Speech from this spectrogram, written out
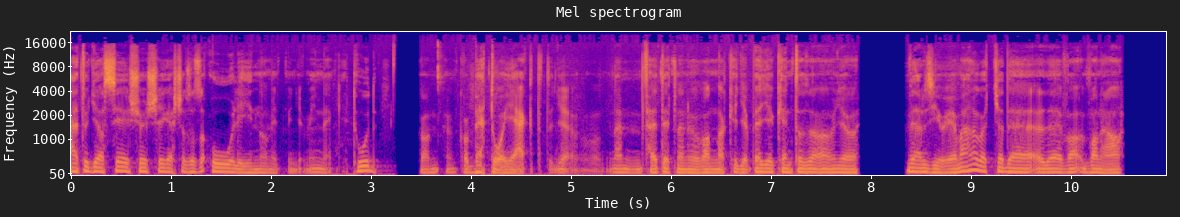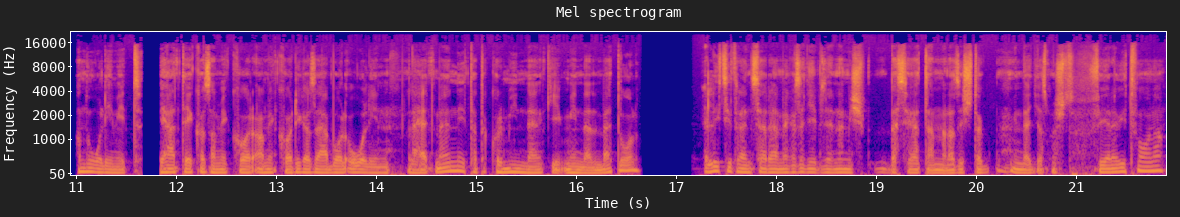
Hát ugye a szélsőséges az az all-in, amit ugye mindenki tud, amikor betolják, tehát ugye nem feltétlenül vannak egy, egyébként az a, ugye a verziója válogatja, de, de van a, a no limit játék az, amikor, amikor igazából all-in lehet menni, tehát akkor mindenki mindent betol. A licit rendszerrel meg az egyéb nem is beszéltem, mert az is tök mindegy, azt most félrevitt volna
